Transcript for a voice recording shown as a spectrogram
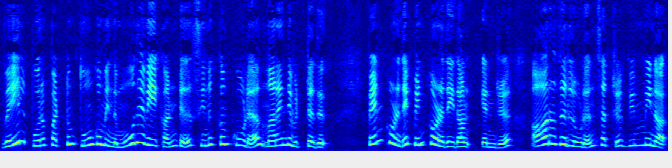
வெயில் புறப்பட்டும் தூங்கும் இந்த மூதேவியை கண்டு சினுக்கம் கூட மறைந்து விட்டது. பெண் குழந்தை பெண் குழந்தைதான் என்று ஆறுதலுடன் சற்று விம்மினார்.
